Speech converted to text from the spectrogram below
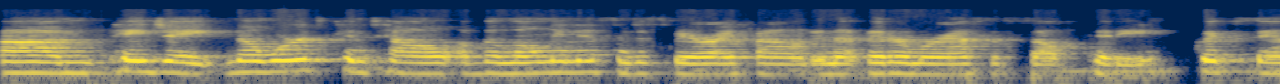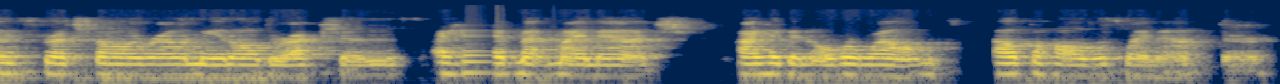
Um, page eight, no words can tell of the loneliness and despair I found in that bitter morass of self-pity. Quicksand stretched all around me in all directions. I had met my match. I had been overwhelmed. Alcohol was my master.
